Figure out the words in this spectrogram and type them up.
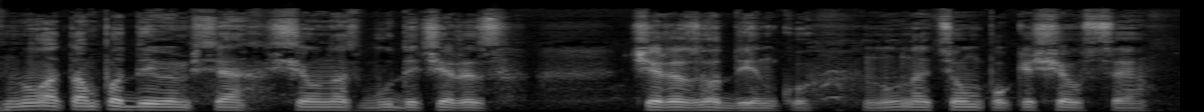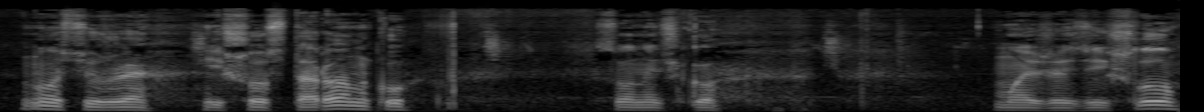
Ну а там подивимося, що у нас буде через, через годинку. Ну на цьому поки що все. Ну ось уже і шоста ранку. Сонечко майже зійшло.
